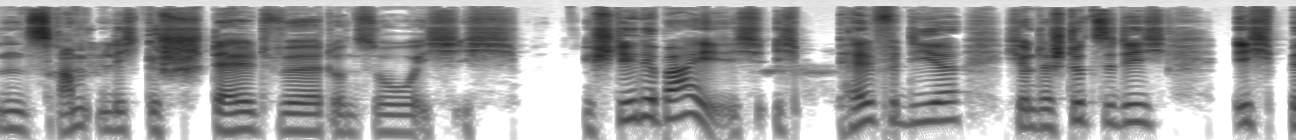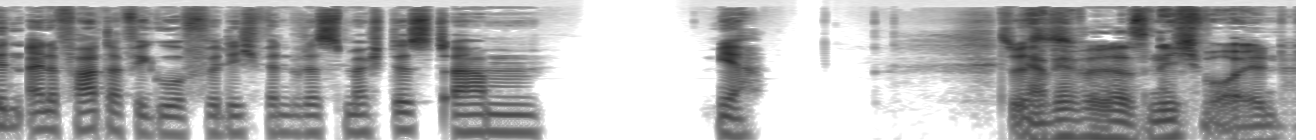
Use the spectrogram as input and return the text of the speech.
ins Rampenlicht gestellt wird und so. Ich, ich, ich stehe dir bei. Ich, ich helfe dir, ich unterstütze dich. Ich bin eine Vaterfigur für dich, wenn du das möchtest. Ähm, ja. So Ja, wer würde das nicht wollen?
